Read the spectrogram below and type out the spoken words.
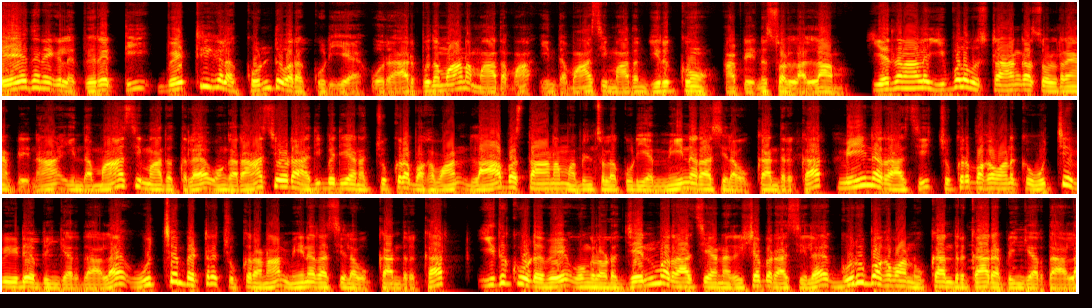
வேதனைகளை விரட்டி வெற்றிகளை கொண்டு வரக்கூடிய ஒரு அற்புதமான மாதமா இந்த மாசி மாதம் இருக்கும் அப்படின்னு சொல்லலாம். எதனால இவ்வளவு ஸ்ட்ராங்கா சொல்றேன் அப்படின்னா இந்த மாசி மாதத்துல உங்க ராசியோட அதிபதியான சுக்கர பகவான் லாபஸ்தானம் அப்படின்னு சொல்லக்கூடிய மீன ராசியில உட்கார்ந்திருக்கார். மீன ராசி சுக்கர பகவானுக்கு உச்ச வீடு அப்படிங்கறதால உச்சம் பெற்ற சுக்கிரனா மீன ராசியில உட்கார்ந்திருக்கார். இது கூடவே உங்களோட ஜென்ம ராசியான ரிஷப ராசியில குரு பகவான் உட்கார்ந்துருக்கார் அப்படிங்கறதால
